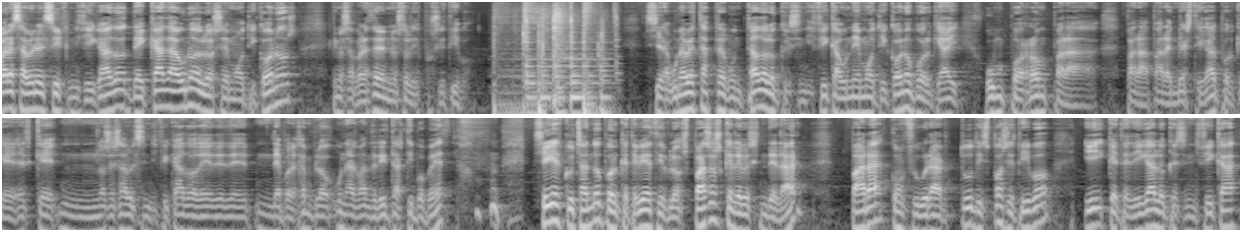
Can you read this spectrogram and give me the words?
para saber el significado de cada uno de los emoticonos que nos aparecen en nuestro dispositivo. Si alguna vez te has preguntado lo que significa un emoticono, porque hay un porrón para, para, investigar, porque es que no se sabe el significado de, por ejemplo, unas banderitas tipo pez, sigue escuchando porque te voy a decir los pasos que debes de dar para configurar tu dispositivo y que te diga lo que significa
